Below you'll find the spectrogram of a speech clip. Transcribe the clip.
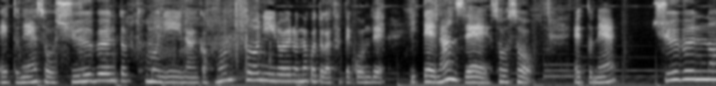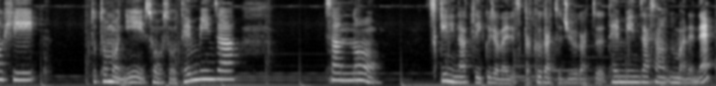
えっとね、そう、秋分とともになんか本当にいろいろなことが立て込んでいて、なんせ、そうそう、えっとね、秋分の日とともに、そうそう、天秤座さんの月になっていくじゃないですか。9月、10月。天秤座さん生まれね。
